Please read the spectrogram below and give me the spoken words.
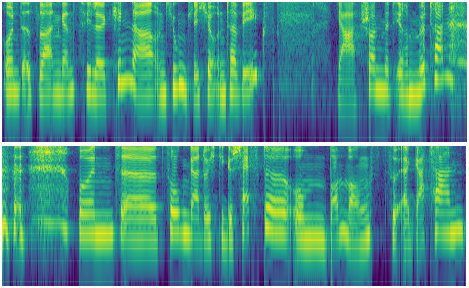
und es waren ganz viele Kinder und Jugendliche unterwegs ja, schon mit ihren Müttern und äh, zogen da durch die Geschäfte, um Bonbons zu ergattern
